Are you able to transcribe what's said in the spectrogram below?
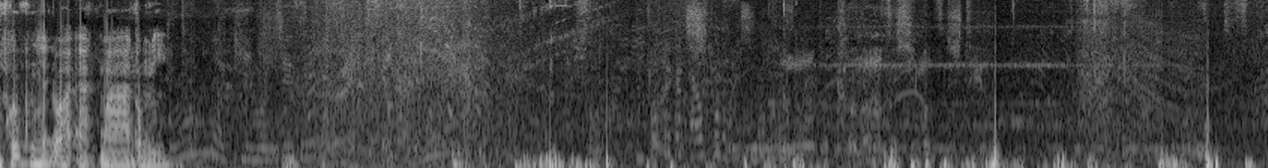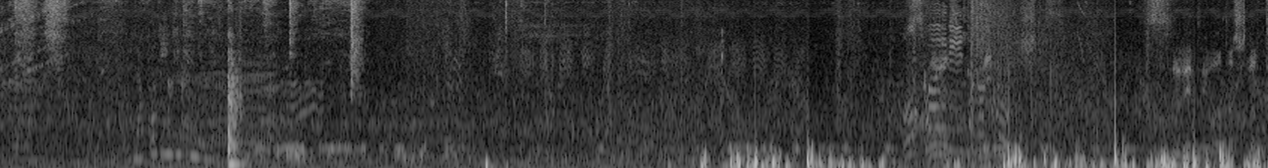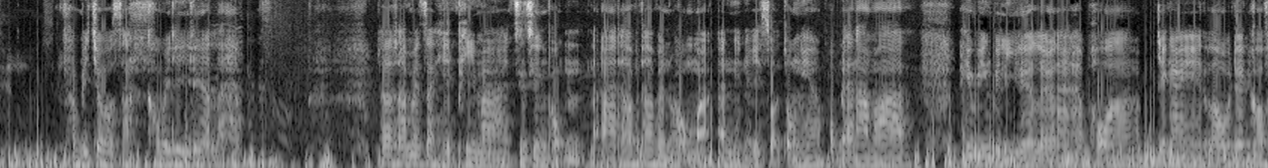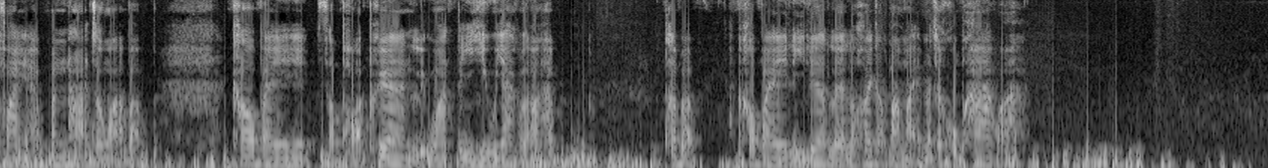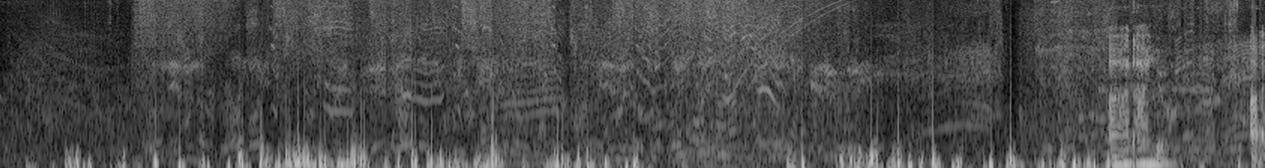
เพิ่งเห็นว่าแอคมาตรงนี้ ทำวิโจสั่งเขาไม่รีเลือดแล้วครับ ถ้าถ้าไม่ใส่เฮดพีมาจริง ๆ ผมอ่าถ้าถ้าเป็นผมอันนี้ไอ้ส่วนตรงเนี้ยผมแนะนำว่าให้วิ่งไปรีเลือดเลยนะครับ เพราะว่ายังไงเราเดินเข้าไฟครับ มันหาจังหวะแบบ เข้าไปซัพพอร์ตเพื่อนหรือว่าตีฮิวยากแล้วครับ ถ้าแบบเข้าไปรีเลือดเลยแล้วค่อยกลับมาใหม่มันจะคุ้มค่ากว่า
